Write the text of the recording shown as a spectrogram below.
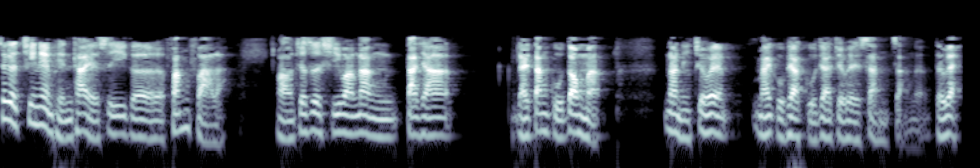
这个纪念品它也是一个方法了啊，就是希望让大家。来当股东嘛，那你就会买股票，股价就会上涨了，对不对？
